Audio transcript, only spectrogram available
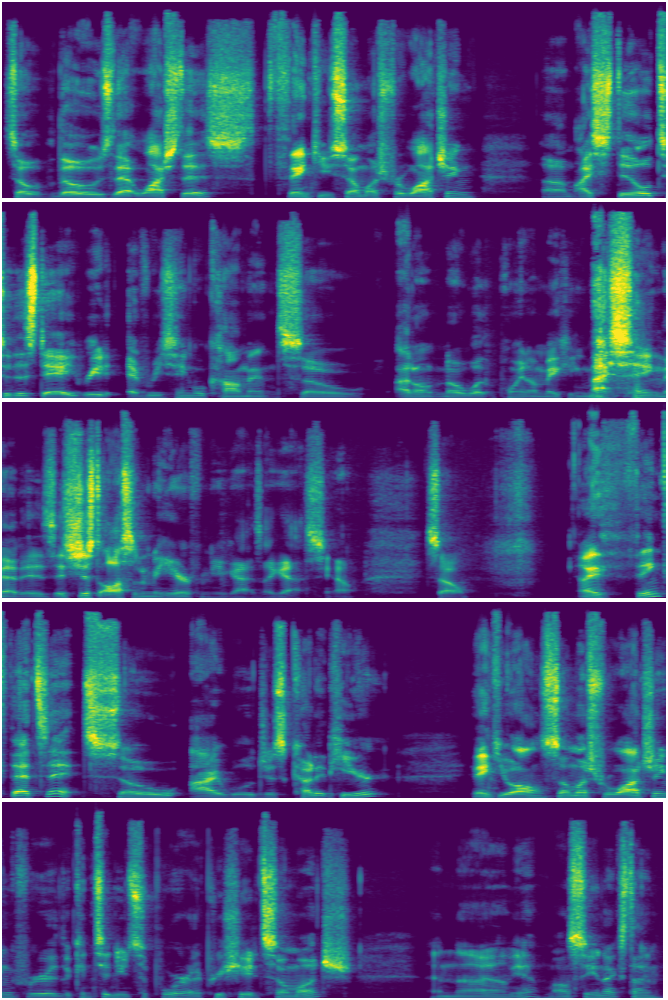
So those that watch this, thank you so much for watching. Um, I still to this day read every single comment, so I don't know what point I'm making by saying that is. It's just awesome to me hear from you guys, I guess, you know. So I think that's it. So I will just cut it here. Thank you all so much for watching, for the continued support. I appreciate it so much. And uh, yeah, I'll see you next time.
